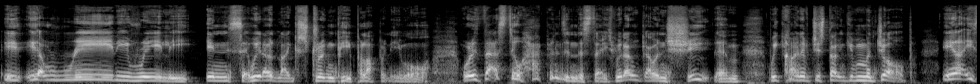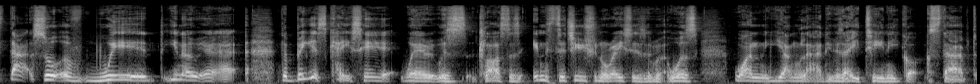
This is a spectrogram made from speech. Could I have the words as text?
It, it really, really insane. We don't like string people up anymore. Whereas that still happens in the states. We don't go and shoot them. We kind of just don't give them a job. You know, it's that sort of weird. You know, uh, the biggest case here where it was classed as institutional racism was one young lad. He was 18. He got stabbed.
